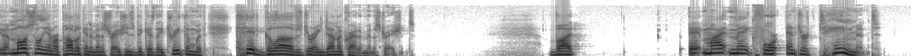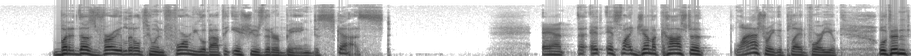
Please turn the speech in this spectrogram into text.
mostly in Republican administrations because they treat them with kid gloves during Democrat administrations. but it might make for entertainment, but it does very little to inform you about the issues that are being discussed. And it, it's like Jim Acosta last week we played for you. Well, didn't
